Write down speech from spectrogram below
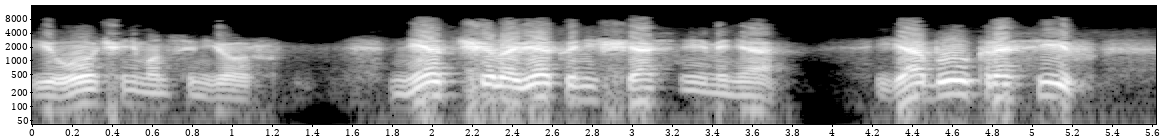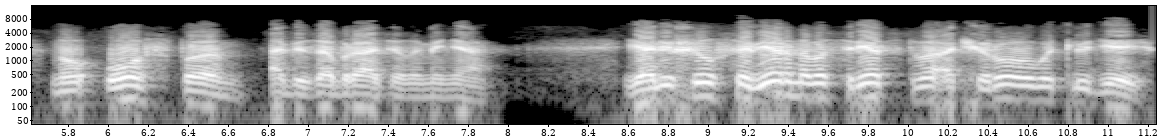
«И очень, монсеньор. Нет человека несчастнее меня. Я был красив, но оспа обезобразила меня. Я лишился верного средства очаровывать людей.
